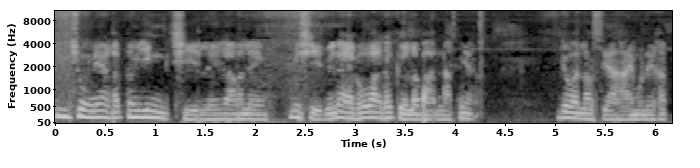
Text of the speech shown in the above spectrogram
ยิ่งช่วงนี้ครับต้องยิ่งฉีดเลยยาแมลงไม่ฉีดไม่ได้เพราะว่าถ้าเกิดระบาดหนักเนี่ยยอดเราเสียหายหมดเลยครับ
